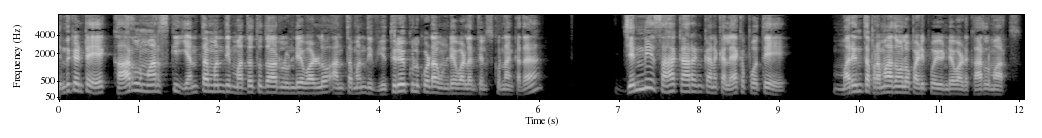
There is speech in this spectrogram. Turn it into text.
ఎందుకంటే కార్ల్ మార్క్స్కి ఎంతమంది మద్దతుదారులు ఉండేవాళ్ళో అంతమంది వ్యతిరేకులు కూడా ఉండేవాళ్ళని తెలుసుకున్నాం కదా. జెన్నీ సహకారం కనుక లేకపోతే మరింత ప్రమాదంలో పడిపోయి ఉండేవాడు కార్ల్ మార్క్స్.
